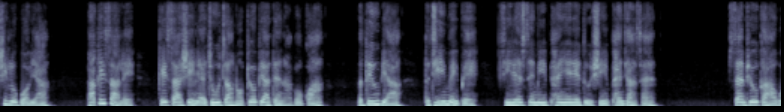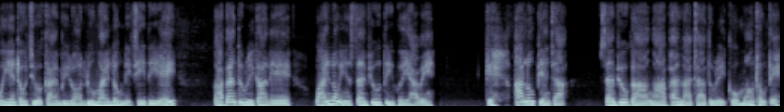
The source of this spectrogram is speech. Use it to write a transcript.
ရှိလို့ပေါ့ဗျာဘာကိစ္စလဲကိစ္စရှိရင်လည်းအကျိုးအကြောင်းတော့ပြောပြတဲ့တာပေါ့ကွာမသိဘူးဗျာတကြီးအမိတ်ပဲရေထဲဆင်းပြီးဖမ်းရတဲ့သူရှိရင်ဖမ်းကြစမ်းစံဖြိုးကဝရင်ထုတ်ကြီးကိုကင်ပြီးတော့လူမိုက်လုံနေချေသေးတယ်ငါဖမ်းသူတွေကလည်းဝိုင်းလုံရင်စံဖြိုးတည်ဖွယ်ရပဲကဲအားလုံးပြန်ကြစံဖြိုးကငါဖမ်းလာကြသူတွေကိုမောင်းထုတ်တယ်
